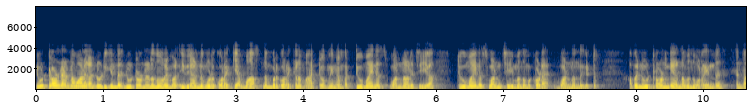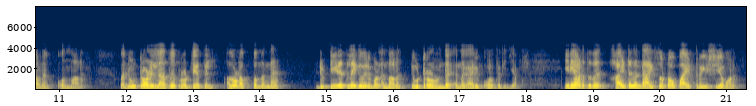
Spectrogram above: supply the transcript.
ന്യൂട്രോണിന്റെ എണ്ണമാണ് കണ്ടുപിടിക്കേണ്ടത്. ന്യൂട്രോണിന്റെ എണ്ണം എന്ന് പറയുമ്പോൾ ഇത് രണ്ടും കൂടെ കുറയ്ക്കുക. മാസ് നമ്പർ കുറയ്ക്കണം. Atomic number two minus one ആണ് ചെയ്യുക. ടു മൈനസ് വൺ ചെയ്യുമ്പോൾ നമുക്കവിടെ വൺ എന്ന് കിട്ടും. അപ്പോൾ ന്യൂട്രോണിന്റെ എണ്ണം എന്ന് പറയുന്നത് എന്താണ്? ഒന്നാണ്. അപ്പോൾ ന്യൂട്രോൺ ഇല്ലാത്തത് പ്രോട്ടിയത്തിൽ അതോടൊപ്പം തന്നെ ഡ്യൂട്ടീരിയത്തിലേക്ക് വരുമ്പോൾ എന്താണ്? ന്യൂട്രോൺ ഉണ്ട് എന്ന കാര്യം ഓർത്തിരിക്കുക. ഇനി അടുത്തത് ഹൈഡ്രജന്റെ ഐസോടോപ്പായ ട്രീഷിയമാണ്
